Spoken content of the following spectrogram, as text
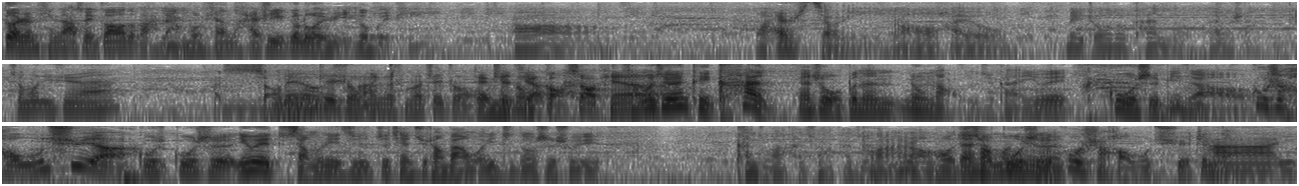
个人评价最高的吧，两部片子还是一个落雨，一个鬼平。哦，我还是小林，然后还有每周都看的，还有啥？小魔女学园，小林这种那个什么这种这种搞笑片，小魔学院可以看，但是我不能用脑子去看，因为故事比较 故事好无趣啊。故事故事，因为小魔女其实之前剧场版我一直都是属于看错话看错话看错话，然后但是故事故事好无趣，真的。它因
